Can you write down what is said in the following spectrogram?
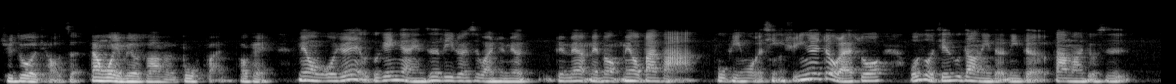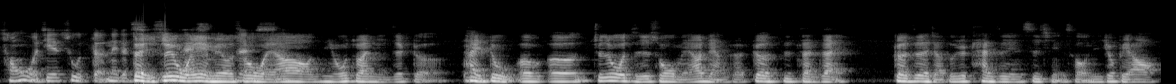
去做了调整。但我也没有说他们不烦，OK？没有，我觉得我跟你讲，你这个利润是完全没有没有没有没有办法抚平我的情绪，因为对我来说，我所接触到你的你的爸妈就是从我接触的那个对，所以我也没有说我要扭转你这个态度，呃呃，就是我只是说我们要两个各自站在各自的角度去看这件事情的时候，你就不要，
